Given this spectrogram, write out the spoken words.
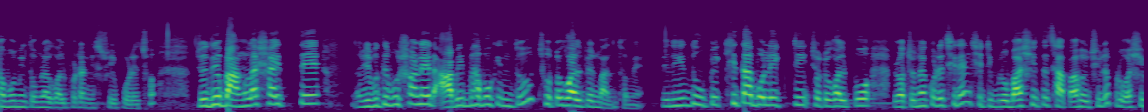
নবমী তোমরা গল্পটা নিশ্চয়ই পড়েছো। যদিও বাংলা সাহিত্যে বিভূতিভূষণের আবির্ভাবও কিন্তু ছোট গল্পের মাধ্যমে। তিনি কিন্তু উপেক্ষিতা বলে একটি ছোট গল্প রচনা করেছিলেন। সেটি প্রবাসীতে ছাপা হয়েছিল, প্রবাসী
